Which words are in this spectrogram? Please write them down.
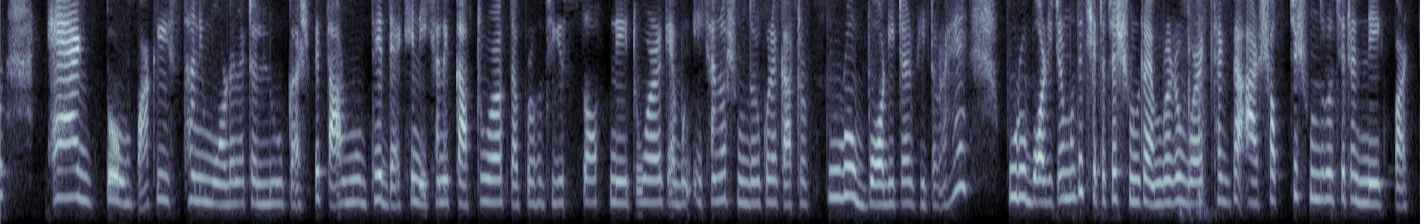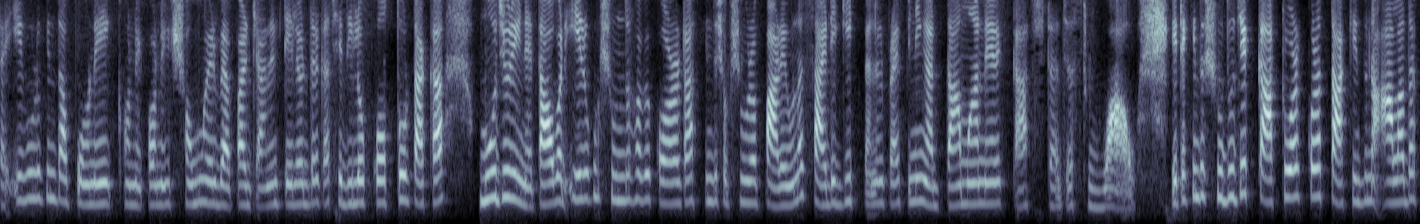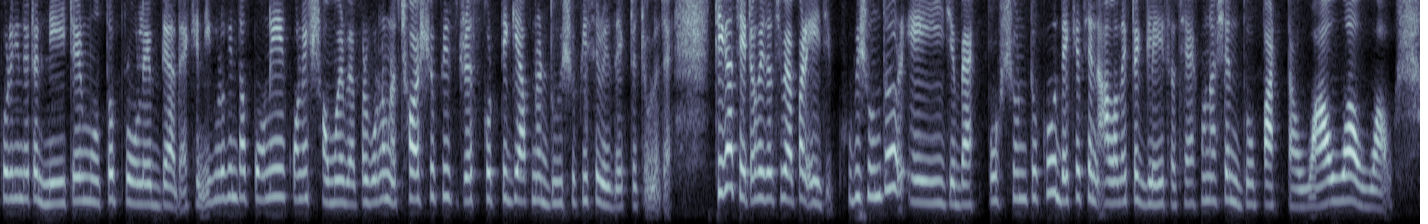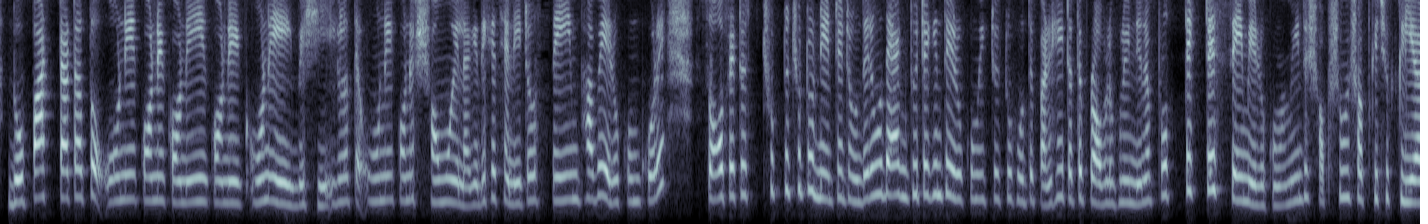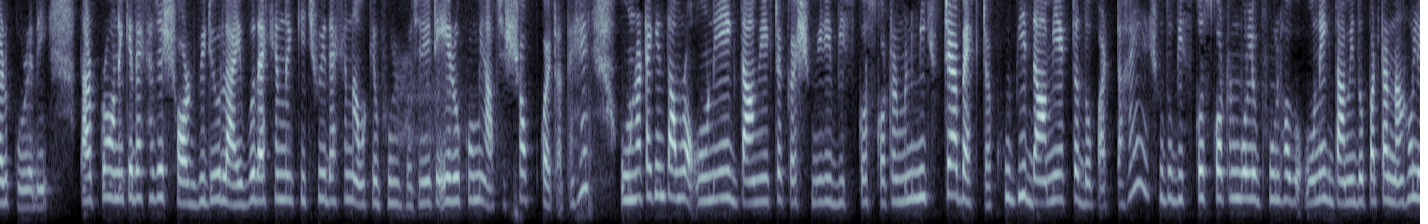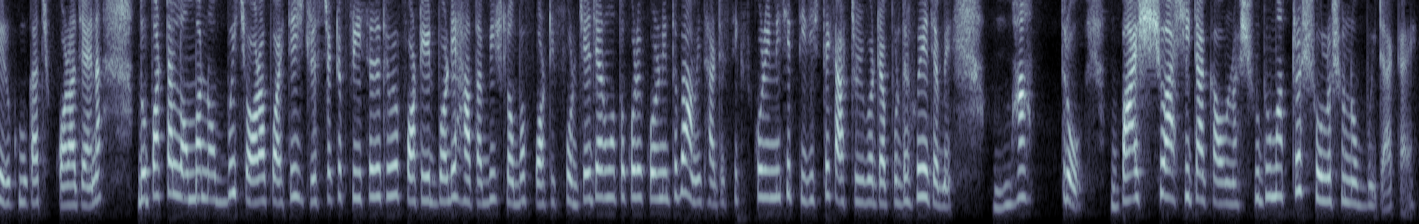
একদম পাকিস্তানি মডেল একটা লুক আসবে। তার মধ্যে দেখেন এখানে কাটওয়ার্ক তারপর হচ্ছে কি সফট নেটওয়ার্ক এবং এখানেও সুন্দর করে কাটওয়ার্ক পুরো বডিটার ভিতরে হ্যাঁ? পুরো বডিটার মধ্যে ছেটা চা সুন্দর এমব্রয়ডারি ওয়ার্ক থাকবে। আর সবচেয়ে সুন্দর হচ্ছে এটা নেক পার্টটা এগুলো কিন্তু আপু অনেক অনেক অনেক সময়ের ব্যাপার। জানেন টেলারদের কাছে দিলেও কত টাকা মজুরি নেয়। তাও আবার এরকম সুন্দরভাবে করাটা কিন্তু সবসময় ওরা পারেও না। সাইডে গিট প্যানেল পাইপিনিং আর দামানের কাজটা জাস্ট ওয়াও এটা কিন্তু শুধু যে কাটওয়ার্ক করা তা কিন্তু না, আলাদা করে কিন্তু একটা নেটের মতো প্রলেপ দেওয়া দেখেন, এগুলো কিন্তু অনেক অনেক সময়ের ব্যাপার, বললাম না, ছয়শো পিস ড্রেস করতে গিয়ে আপনার দুইশো পিসের রিজেক্টে চলে যায়। ঠিক আছে, এটা হয়ে যাচ্ছে ব্যাপার এই যে, খুবই সুন্দর, এই যে ব্যাক পোর্শনটুকু দেখেছেন আলাদা একটা গ্লেস আছে, এখন আসেন দোপাট্টা, ওয়াও ওয়াও ওয়াও। দোপাট্টাটা তো অনেক অনেক অনেক অনেক অনেক বেশি, এগুলোতে অনেক অনেক সময় লাগে, দেখেছেন? এটাও সেম ভাবে এরকম করে সফট একটা ছোট্ট ছোট্ট নেট নেটের মধ্যে, এর মধ্যে এক, দুইটা কিন্তু এরকম একটু একটু হতে পারে হ্যাঁ এটাতে প্রবলেম হলে নিয়ে না প্রত্যেকটাই সেম এরকম, আমি কিন্তু সবসময় সবকিছু ক্লিয়ার করে দিই। তারপর অনেকে দেখা যায় শর্ট ভিডিও লাইভও দেখেন না, কিছুই দেখেন না, আমাকে ভুল বোঝেন। এটা এরকমই আছে সব কয়টাতে হ্যাঁ? ওনাটা কিন্তু আমরা অনেক দামি একটা কাশ্মীরি বিস্কস কটন মানে মিক্সড একটা, খুবই দামি একটা দোপাট্টা হ্যাঁ? শুধু বিস্কস কটন বলে ভুল হবে, অনেক দামি দোপাট্টা না হলে এরকম কাজ করা যায় না। দোপাট্টা লম্বা নব্বই চড়া পঁয়ত্রিশ ড্রেসটা একটা ফ্রি সাইজে থাকবে ফর্টি এইট বডি হাতা বিশ লম্বা ফর্টি ফোর যে যার মতো করে করে নিতে হবে, আমি থার্টি সিক্স করে নিয়েছি, তিরিশ থেকে আটচল্লিশ বডি আপনাদের হয়ে যাবে। মাত্র বাইশশো আশি টাকাও না শুধুমাত্র ষোলোশো নব্বই টাকায়।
